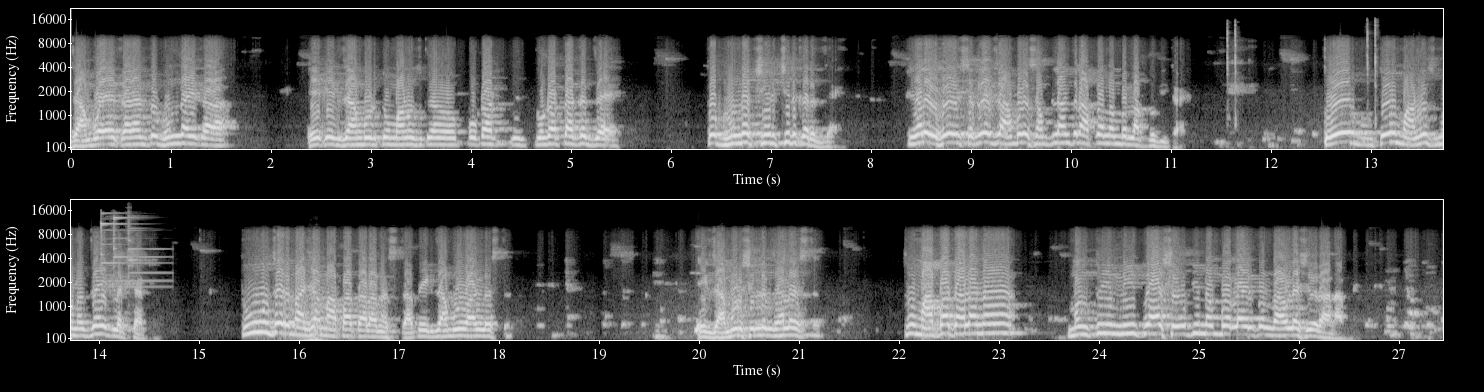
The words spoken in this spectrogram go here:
जांभळ्या काळ्या तो भुंगा आहे काळा. एक एक जांभूळ तो माणूस पोटात पोटात तोंडात टाकत जाय. तो भुंगा चिरचिर करत जाय. झालं हे सगळे जांभळं संपल्यानंतर आपला नंबर लागतो की काय? तो तो माणूस म्हणत जा एक लक्षात. तू जर माझ्या मापात आला नसता तर एक जांभूळ वाढलं असतं. एक जांभूळ शिल्लक झालं असतं. तू मापात आला ना मग तू मी तुला शेवटी नंबर लाईल पण लावल्याशिवाय राहणार नाही.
